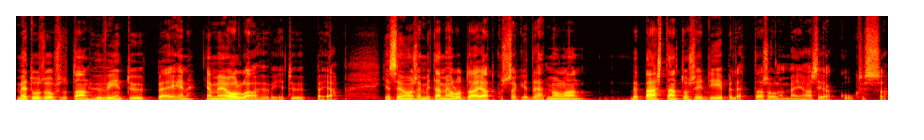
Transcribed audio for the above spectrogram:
me tutustutaan hyviin tyyppeihin ja me ollaan hyviä tyyppejä. Ja se on se, mitä me halutaan jatkossakin tehdä. Me ollaan me päästään tosi diipille tasolle meidän asiakkuuksissa.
